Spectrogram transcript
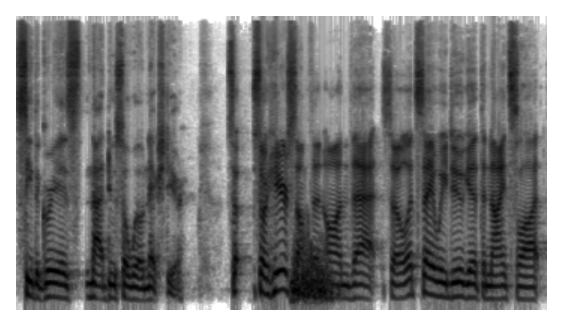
see the Grizz not do so well next year? So so here's something on that. So let's say we do get the ninth slot.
